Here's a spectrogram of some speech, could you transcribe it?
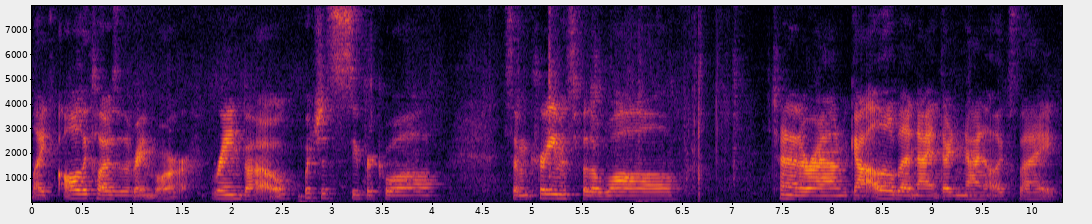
like all the colors of the rainbow, rainbow, which is super cool. Some creams for the wall. Turn it around. We got a little bit of 939 it looks like.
